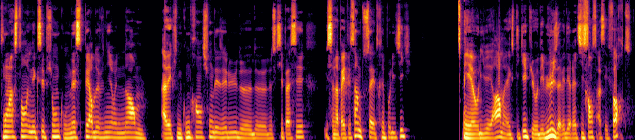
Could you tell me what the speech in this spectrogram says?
pour l'instant une exception qu'on espère devenir une norme avec une compréhension des élus de, de, de ce qui s'est passé. Mais ça n'a pas été simple, tout ça est très politique. Et Olivier Erard m'a expliqué qu'au début, ils avaient des réticences assez fortes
